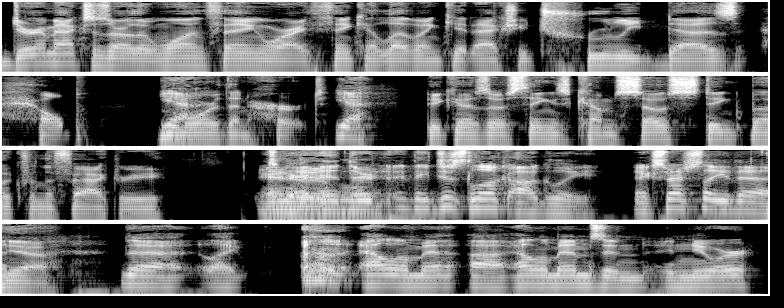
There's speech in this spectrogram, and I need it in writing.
Duramaxes are the one thing where I think a leveling kit actually truly does help Yeah. more than hurt Yeah. because those things come so stink bug from the factory. And, And they, they're- and they're, they just look ugly, especially the yeah, the like LM, uh, LMMs and, and newer.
